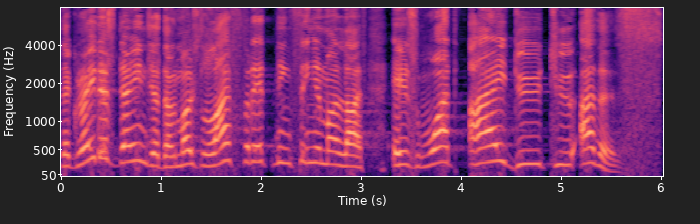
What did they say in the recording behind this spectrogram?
The greatest danger, the most life-threatening thing in my life, is what I do to others.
